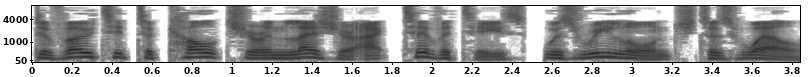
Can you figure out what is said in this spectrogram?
devoted to culture and leisure activities, was relaunched as well.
